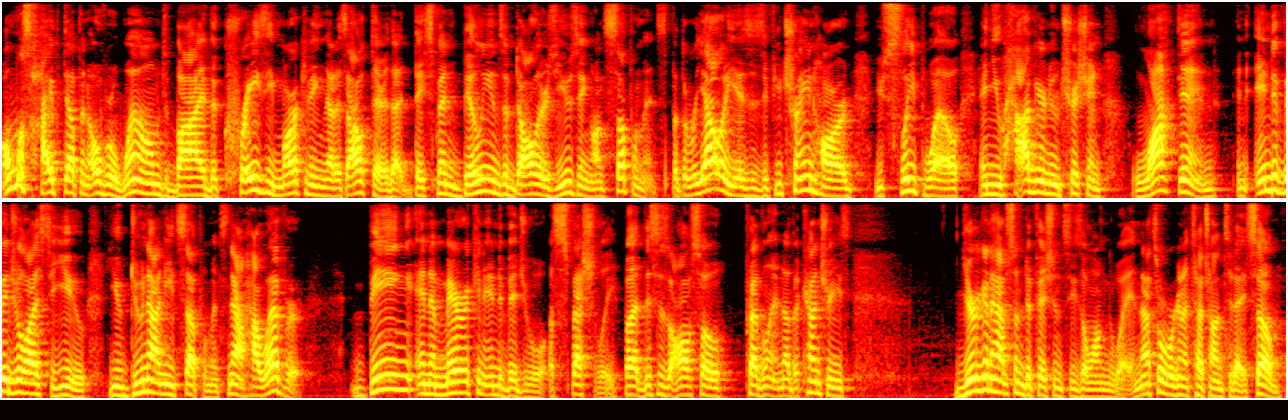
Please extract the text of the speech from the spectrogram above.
almost hyped up and overwhelmed by the crazy marketing that is out there that they spend billions of dollars using on supplements. But the reality is is if you train hard, you sleep well, and you have your nutrition locked in and individualized to you, you do not need supplements. Now, however, being an American individual, especially, but this is also prevalent in other countries, you're gonna have some deficiencies along the way. And that's what we're gonna touch on today. So,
